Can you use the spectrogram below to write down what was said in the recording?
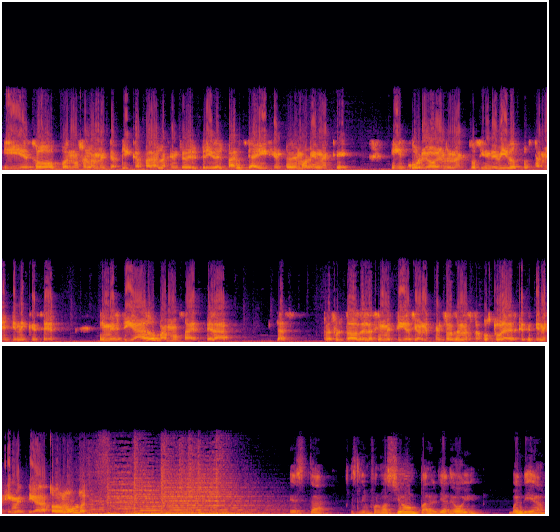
Y eso pues no solamente aplica para la gente del PRI y del PAN, si hay gente de Morena que incurrió en actos indebidos, pues también tiene que ser investigado. Vamos a esperar los resultados de las investigaciones. Entonces nuestra postura es que se tiene que investigar a todo el mundo. Esta es la información para el día de hoy Buen día.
